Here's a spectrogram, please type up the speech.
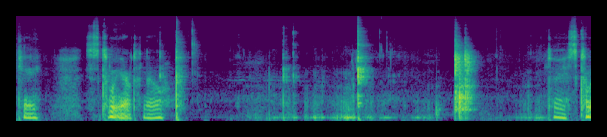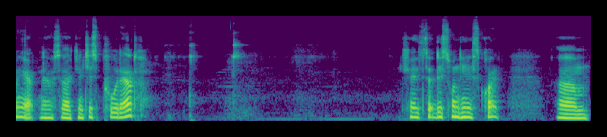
Okay, it's coming out now. Okay, it's coming out now, so I can just pull it out. Okay, so this one here is quite um,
